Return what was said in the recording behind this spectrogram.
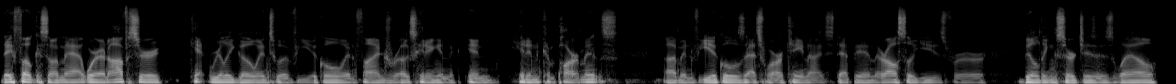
they focus on that. Where an officer can't really go into a vehicle and find drugs hidden in, in hidden compartments um, in vehicles. That's where our canines step in. They're also used for building searches as well.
